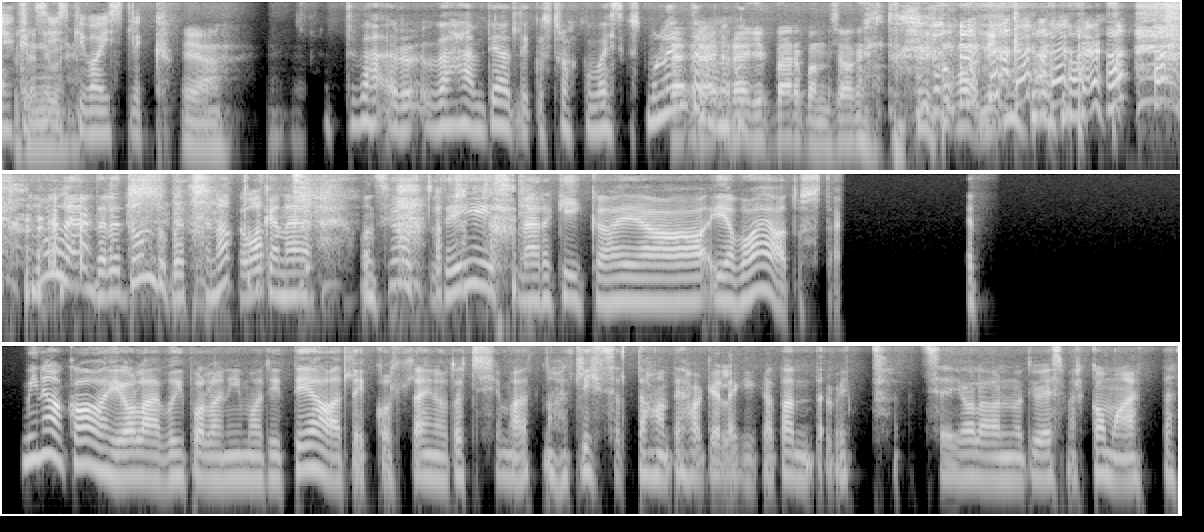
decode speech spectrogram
ehk et siiski vaistlik. jah et vähem teadlikkust, rohkem vaistkust. mulle endale nagu... räägib värbamisagentuuri omanik mulle endale tundub, et see natukene on seotud eesmärgiga ja, ja vajadustega. et mina ka ei ole võib-olla niimoodi teadlikult läinud otsima, et noh, et lihtsalt tahan teha kellegiga tandemit, et see ei ole olnud ju eesmärk omaette,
